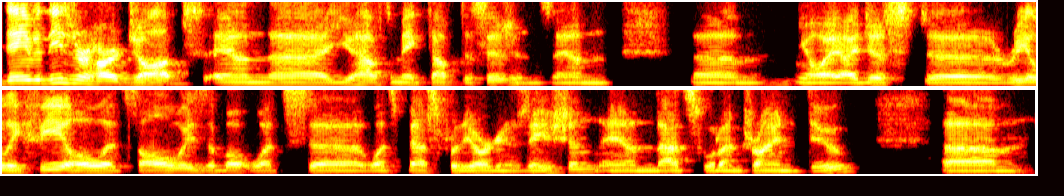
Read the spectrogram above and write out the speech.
David, these are hard jobs, and uh, you have to make tough decisions. And um, you know, I, I just uh, really feel it's always about what's uh, what's best for the organization, and that's what I'm trying to do. Um,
